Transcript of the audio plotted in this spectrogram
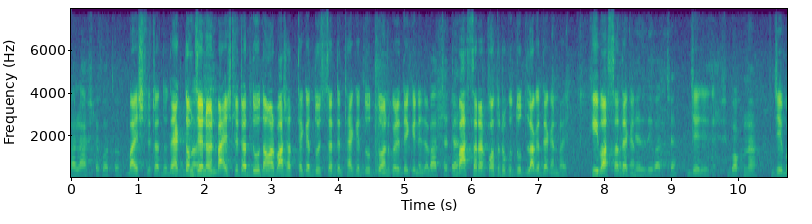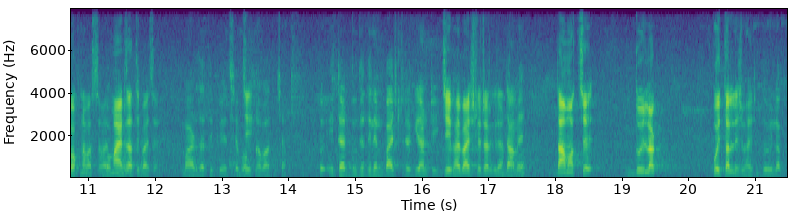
তাহলে আসলে কত? বাইশ লিটার দুধ। একদম। জেনুইন বাইশ লিটার দুধ আমার বাসার থেকে দুই চার দিন থেকে দুধ দোয়ান করে দেখে নিয়ে যাবে। বাচ্চাটা? বাচ্চাটার কতটুকু দুধ লাগে দেখেন ভাই? কি বাচ্চা দেখেন? হেলদি বাচ্চা? জি জি জি। বকনা? জি বকনা বাচ্চা ভাই মায়ের জাতি পাইছে। মার জাতি পেয়েছে বকনা বাচ্চা। তো এটার দুধে দিলেন বাইশ লিটার গ্যারান্টি জি ভাই বাইশ লিটার গ্রাম দামে? দাম হচ্ছে দুই লাখ পঁয়তাল্লিশ ভাই। দুই লক্ষ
